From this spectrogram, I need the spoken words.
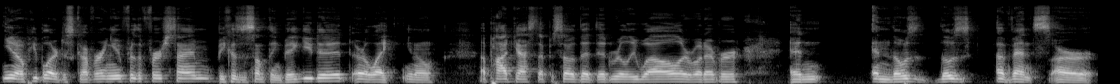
you know people are discovering you for the first time because of something big you did or like you know a podcast episode that did really well or whatever and and those those events are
